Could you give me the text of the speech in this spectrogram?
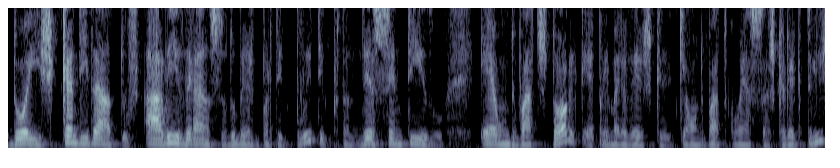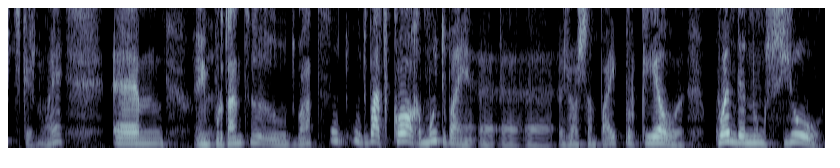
dois candidatos à liderança do mesmo partido político. Portanto, nesse sentido, é um debate histórico, é a primeira vez que, que há um debate com essas características, não é? Um, é importante o debate? O, o, debate corre muito bem a, a, a Jorge Sampaio, porque ele, quando anunciou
